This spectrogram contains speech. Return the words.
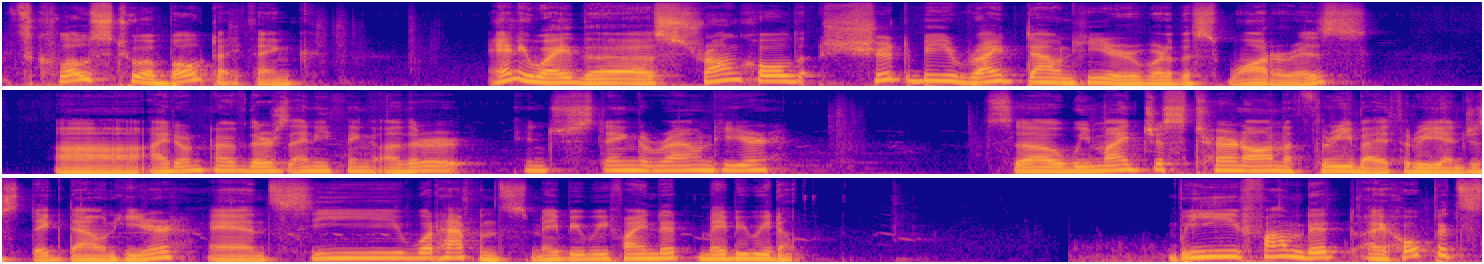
it's close to a boat, I think. Anyway, the stronghold should be right down here where this water is. Uh, I don't know if there's anything other interesting around here. So we might just turn on a 3x3 and just dig down here and see what happens. Maybe we find it, maybe we don't. We found it. I hope it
